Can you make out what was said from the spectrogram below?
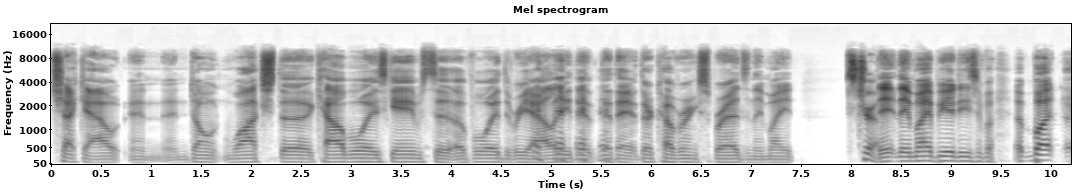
check out and and don't watch the Cowboys games to avoid the reality that, that they they're covering spreads and they might It's true. they, they might be a decent. But uh,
